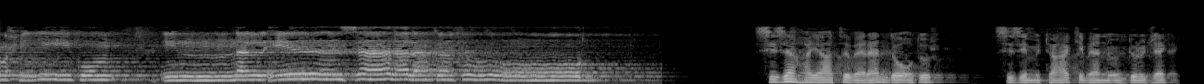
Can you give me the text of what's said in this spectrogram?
يُحْيِيكُمْ إِنَّ الْإِنسَانَ لَكَفُورٌ Size hayatı veren de O'dur, sizi müteakiben öldürecek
